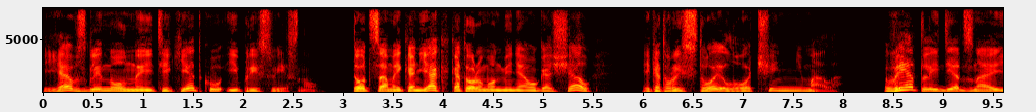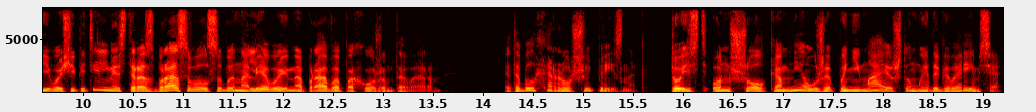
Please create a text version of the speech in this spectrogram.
Я взглянул на этикетку и присвистнул. Тот самый коньяк, которым он меня угощал, и который стоил очень немало. Вряд ли дед, зная его щепетильность, разбрасывался бы налево и направо похожим товаром. Это был хороший признак. То есть он шел ко мне, уже понимая, что мы договоримся,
